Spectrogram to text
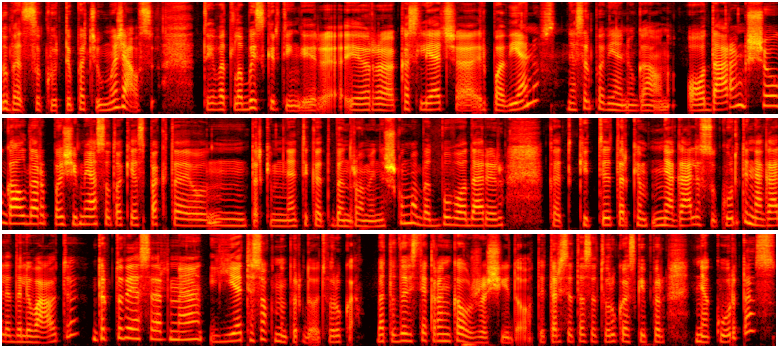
nu bet sukurti pačių mažiausių. Tai vad labai skirtingai ir, ir kas kas liečia ir pavienius, nes ir pavienių gauna. O dar anksčiau gal dar pažymėsiu tokį aspektą, jau, tarkim, ne tik bendruomeniškumo, bet buvo dar ir, kad kiti, tarkim, negali sukurti, negali dalyvauti dirbtuvėse ar ne, jie tiesiog nupirkdavo atviruką. Bet tada vis tiek ranka užrašydavo. Tai tarsi tas atvirukas kaip ir nekurtas,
